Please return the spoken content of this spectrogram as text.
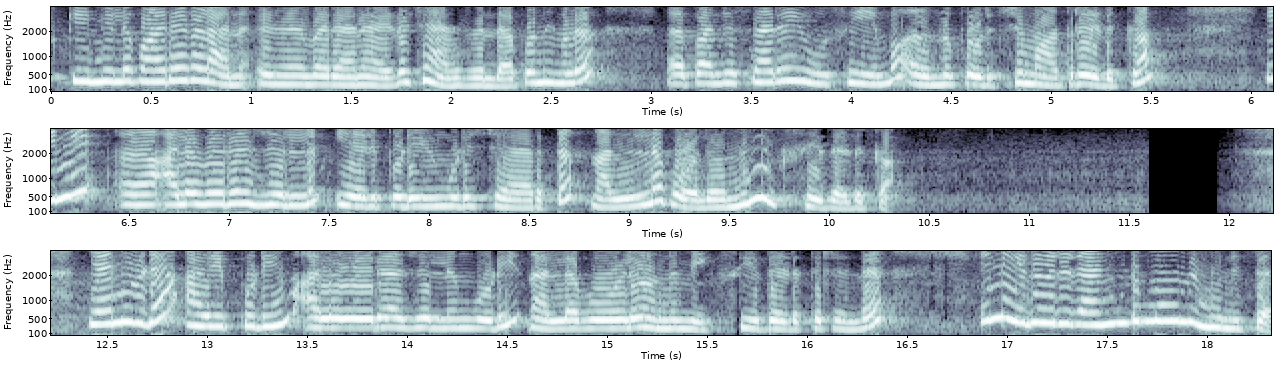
സ്കിന്നിൽ വരകൾ വരാനായിട്ട് ചാൻസ് ഉണ്ട്. അപ്പോൾ നിങ്ങൾ പഞ്ചസാര യൂസ് ചെയ്യുമ്പോൾ അതൊന്ന് പൊടിച്ച് മാത്രം എടുക്കുക ഇനി അലോവേര ജെല്ലും ഈ അരിപ്പൊടിയും കൂടി ചേർത്ത് നല്ലപോലെ ഒന്ന് മിക്സ് ചെയ്തെടുക്കാം. ഞാനിവിടെ അരിപ്പൊടിയും അലോവേര ജെല്ലും കൂടി നല്ലപോലെ ഒന്ന് മിക്സ് ചെയ്തെടുത്തിട്ടുണ്ട്. ഇനി ഇതൊരു രണ്ട് മൂന്ന് മിനിറ്റ്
